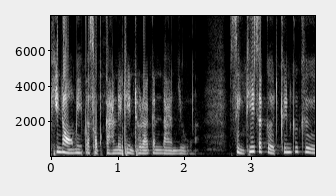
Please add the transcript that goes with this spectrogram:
พี่น้องมีประสบการณ์ในถิ่นทุรกันดารอยู่ สิ่งที่จะเกิดขึ้นก็คือ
